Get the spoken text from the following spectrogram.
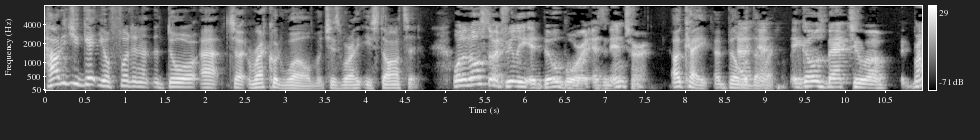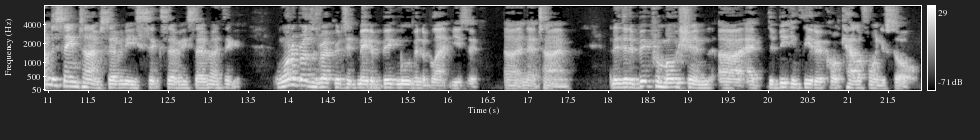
How did you get your foot in at the door at uh, Record World, which is where you started? Well, it all starts really at Billboard as an intern. Okay, uh, Bill did that. It goes back to uh, around the same time, 76, 77. I think Warner Brothers Records had made a big move into black music uh, in that time. And they did a big promotion uh, at the Beacon Theater called California Soul,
